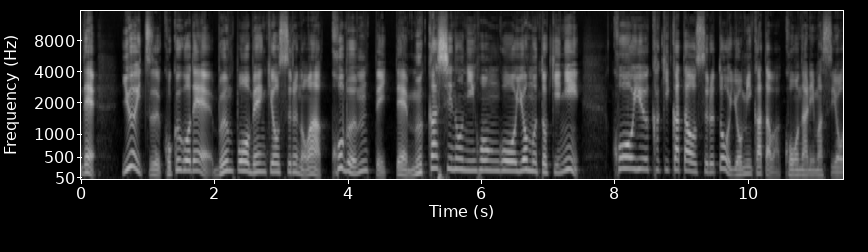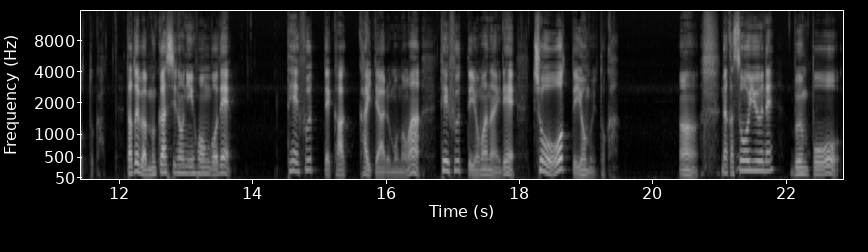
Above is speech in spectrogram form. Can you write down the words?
で唯一国語で文法を勉強するのは古文って言って昔の日本語を読む時にこういう書き方をすると読み方はこうなりますよとか例えば昔の日本語で「手振」って書いてあるものは「手振」って読まないで「蝶」って読むとか、うん、なんかそういうね文法を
